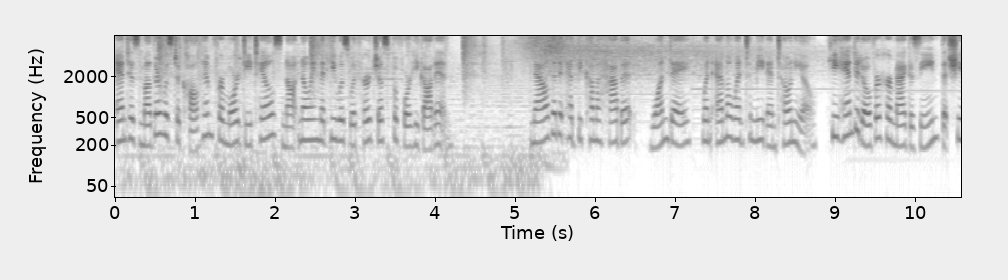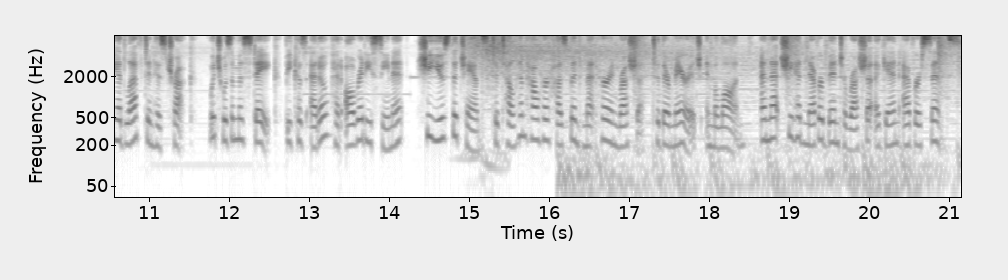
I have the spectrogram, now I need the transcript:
and his mother was to call him for more details not knowing that he was with her just before he got in. Now that it had become a habit, one day, when Emma went to meet Antonio, he handed over her magazine that she had left in his truck, which was a mistake because Edo had already seen it. She used the chance to tell him how her husband met her in Russia to their marriage in Milan, and that she had never been to Russia again ever since.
